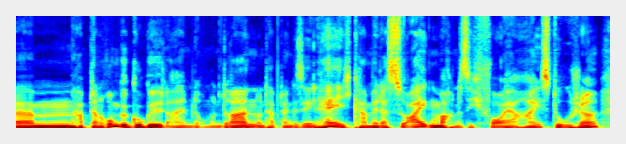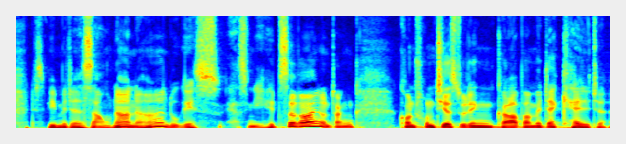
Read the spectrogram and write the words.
ähm, habe dann rumgegoogelt, allem drum und dran und habe dann gesehen, hey, ich kann mir das zu eigen machen, dass ich vorher heiß dusche. Das ist wie mit der Sauna, ne? Du gehst erst in die Hitze rein und dann konfrontierst du den Körper mit der Kälte.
